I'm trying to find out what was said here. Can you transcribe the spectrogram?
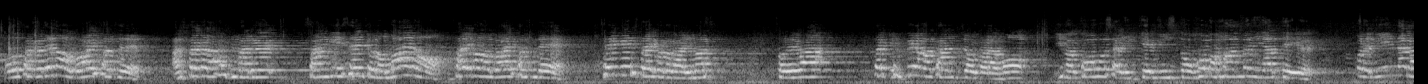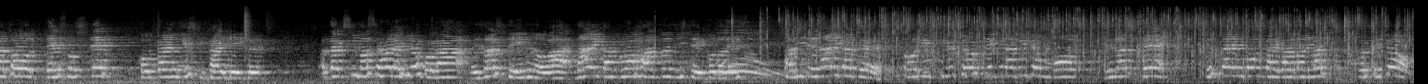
大阪でのご挨拶明日から始まる参議院選挙の前の最後のご挨拶で宣言したいことがあります。それはさっき福山幹事長からも今候補者立憲民主党ほぼ半分になっている。これみんなが通ってそして国会の景色変えていく。私増原ひろ子が目指しているのは内閣を半分にしていくことです。旅で内閣そういう中長期的なビジョンも目指して絶対に今回頑張ります。そして今日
